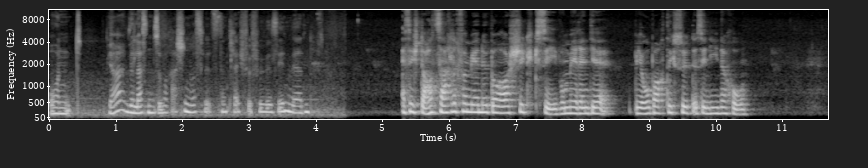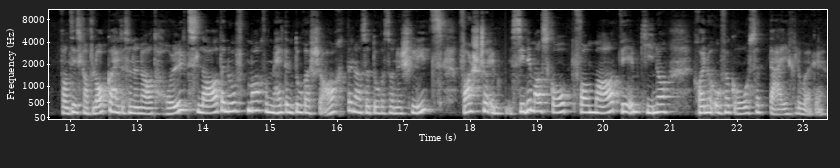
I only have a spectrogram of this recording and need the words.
Und ja, wir lassen uns überraschen, was wir jetzt dann gleich für Vögel sehen werden. Es ist tatsächlich für mich eine Überraschung gewesen, wo wir in die Beobachtungshütte sind reingekommen. Franziska Flocker hat so eine Art Holzladen aufgemacht und man hat dann durch einen Schachten, also durch so einen Schlitz, fast schon im Cinemascope-Format wie im Kino, können auf einen grossen Teich schauen.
